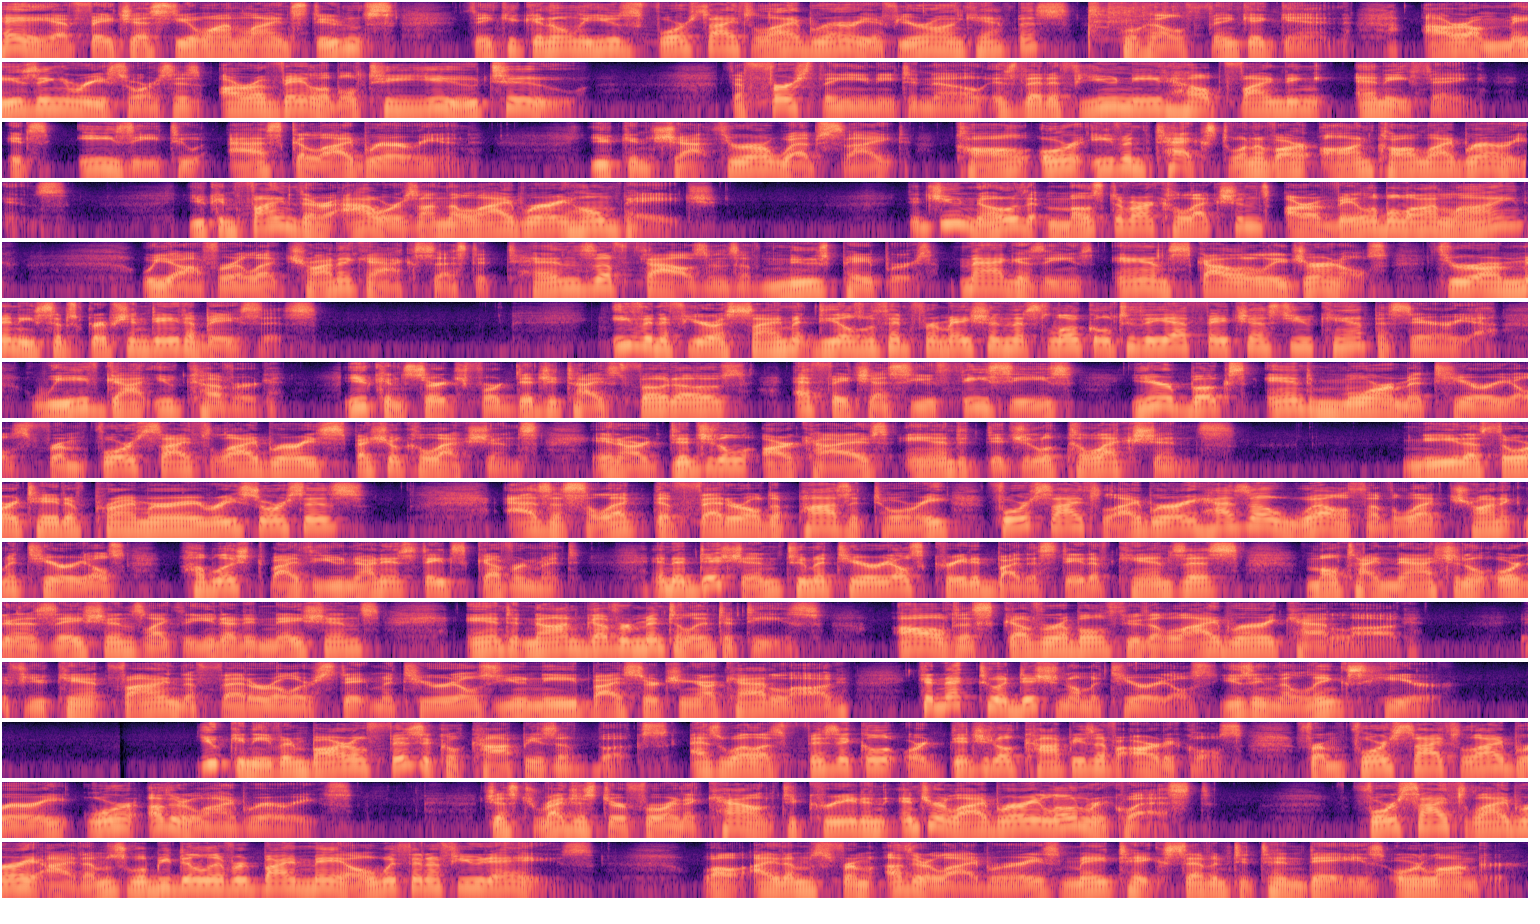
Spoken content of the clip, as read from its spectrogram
Hey, FHSU Online students, think you can only use Forsyth Library if you're on campus? Well, think again. Our amazing resources are available to you too. The first thing you need to know is that if you need help finding anything, it's easy to ask a librarian. You can chat through our website, call, or even text one of our on call librarians. You can find their hours on the library homepage. Did you know that most of our collections are available online? We offer electronic access to tens of thousands of newspapers, magazines, and scholarly journals through our many subscription databases. Even if your assignment deals with information that's local to the FHSU campus area, we've got you covered. You can search for digitized photos, FHSU theses, yearbooks, and more materials from Forsyth Library's special collections in our digital archives and digital collections. Need authoritative primary resources? As a selective federal depository, Forsyth Library has a wealth of electronic materials published by the United States government, in addition to materials created by the state of Kansas, multinational organizations like the United Nations, and non governmental entities, all discoverable through the library catalog. If you can't find the federal or state materials you need by searching our catalog, connect to additional materials using the links here. You can even borrow physical copies of books, as well as physical or digital copies of articles from Forsyth Library or other libraries. Just register for an account to create an interlibrary loan request. Forsyth Library items will be delivered by mail within a few days while items from other libraries may take 7 to 10 days or longer.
